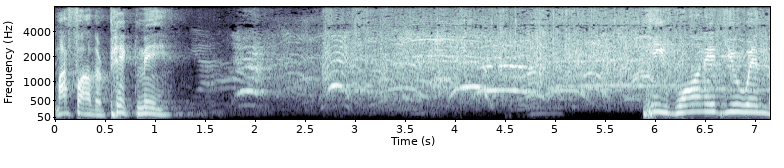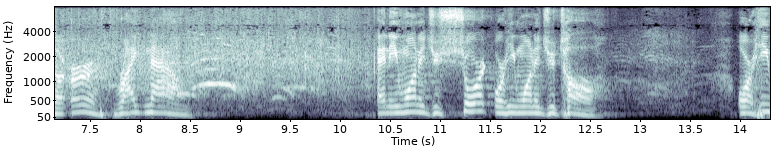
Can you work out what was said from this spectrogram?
My father picked me. Wanted you in the earth right now and he wanted you short or he wanted you tall. Or he,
